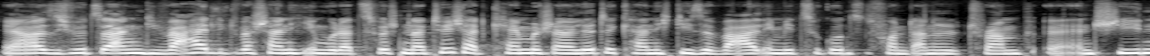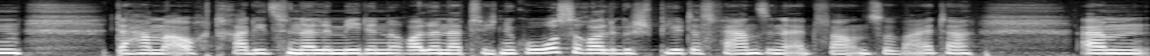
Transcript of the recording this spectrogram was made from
Ja, also ich würde sagen, die Wahrheit liegt wahrscheinlich irgendwo dazwischen. Natürlich hat Cambridge Analytica nicht diese Wahl irgendwie zugunsten von Donald Trump äh, entschieden. Da haben auch traditionelle Medien eine Rolle, natürlich eine große Rolle gespielt, das Fernsehen etwa und so weiter. Ähm,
